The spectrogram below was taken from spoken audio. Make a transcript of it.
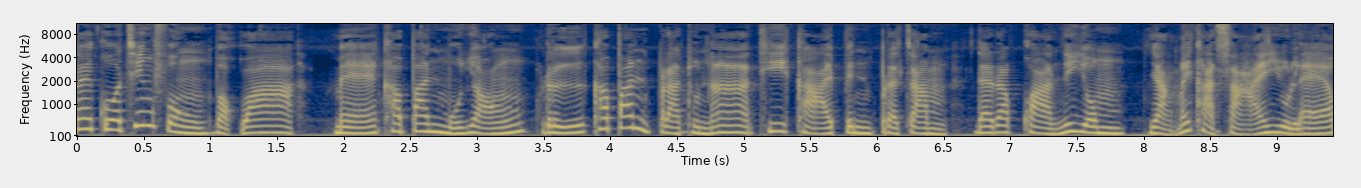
นายกัวชิ่งฟงบอกว่าแม้ข้าวปั้นหมูหยอง หรือข้าวปั้นปลาทูน่าที่ขายเป็นประจำ ได้รับความนิยมอย่างไม่ขาดสายอยู่แล้ว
